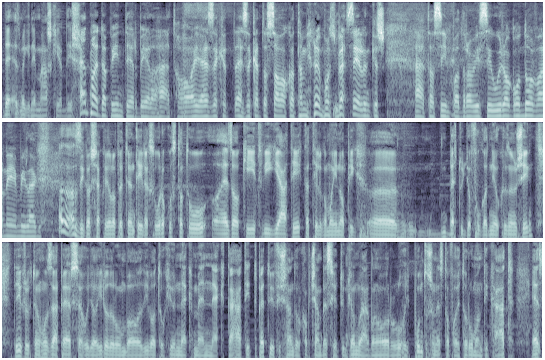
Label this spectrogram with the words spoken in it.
de ez megint egy más kérdés. Hát majd a Pintér Béla, hát ha hallja ezeket, ezeket a szavakat, amiről most beszélünk, és hát a színpadra viszi újra gondolva némileg. Az, az igazság, hogy alapvetően tényleg szórakoztató ez a két vígjáték, tehát tényleg a mai napig ö, be tudja fogadni a közönség. De rögtön hozzá persze, hogy a irodalomba a divatok jönnek, mennek. Tehát itt Petőfi Sándor kapcsán beszéltünk januárban arról, hogy pontosan ezt a fajta romantikát ez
